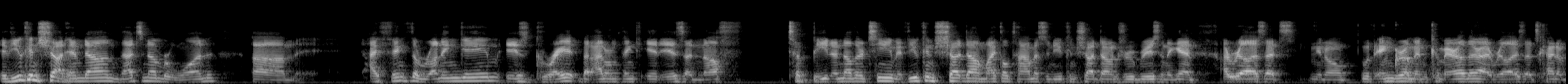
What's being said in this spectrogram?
if you can shut him down, that's number one. Um, I think the running game is great, but I don't think it is enough to beat another team. If you can shut down Michael Thomas and you can shut down Drew Brees, and again, I realize that's you know with Ingram and Kamara there, I realize that's kind of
